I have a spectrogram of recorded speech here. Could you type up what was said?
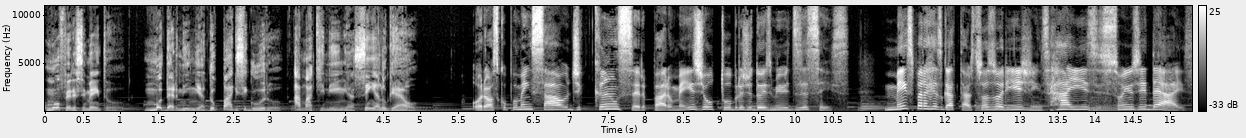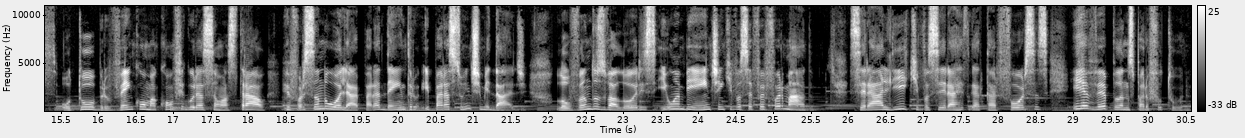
Um oferecimento moderninha do PagSeguro, a maquininha sem aluguel. Horóscopo mensal de Câncer para o mês de outubro de 2016. Mês para resgatar suas origens, raízes, sonhos e ideais. Outubro vem com uma configuração astral reforçando o olhar para dentro e para a sua intimidade, louvando os valores e o ambiente em que você foi formado. Será ali que você irá resgatar forças e rever planos para o futuro.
